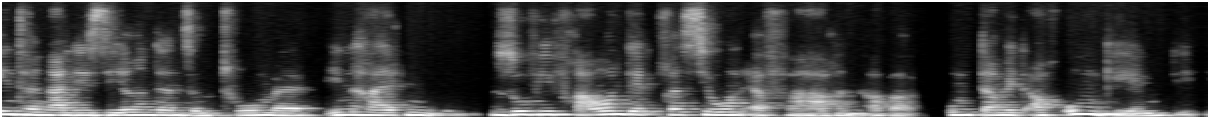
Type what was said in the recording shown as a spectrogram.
internalisierenden Symptome inhalten, so wie Frauen Depression erfahren, aber und damit auch umgehen, die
